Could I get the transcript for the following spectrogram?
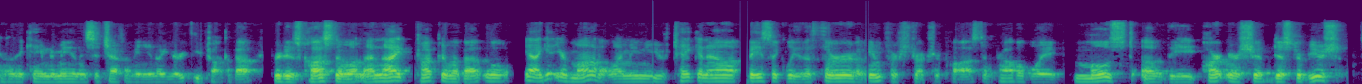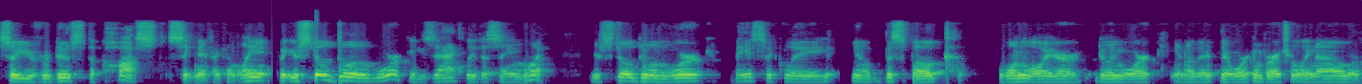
you know, they came to me and they said, Jeff, I mean, you know, you you talk about reduced cost and whatnot. And I talked to them about, well, yeah, I get your model. I mean, you've taken out basically the third of infrastructure cost and probably most of the partnership distribution. So you've reduced the cost significantly, but you're still doing work exactly the same way. You're still doing work basically, you know, bespoke one lawyer doing work. You know, they're, they're working virtually now or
